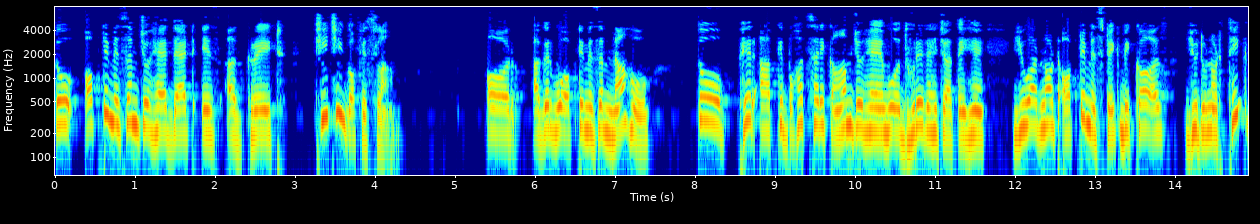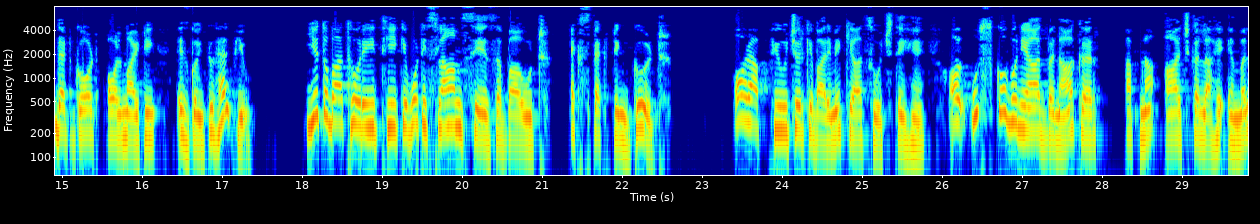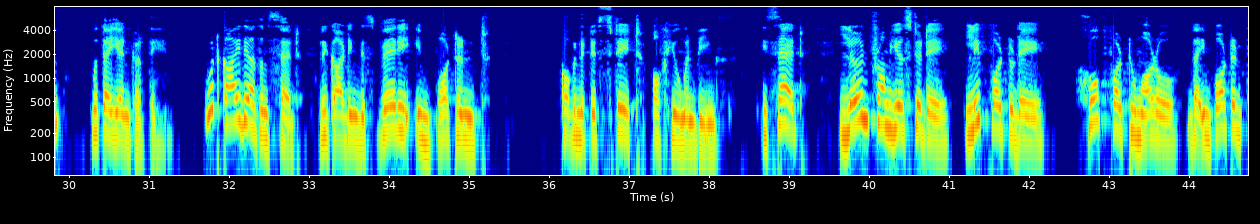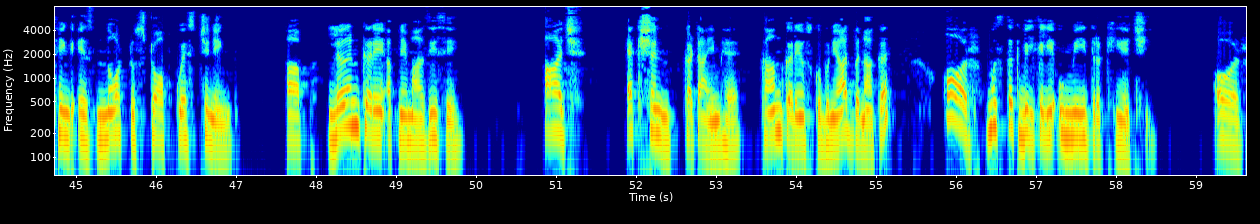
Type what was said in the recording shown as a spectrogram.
تو آپٹیمزم جو ہے that is a great teaching of Islam اور اگر وہ آپٹیمزم نہ ہو، تو پھر آپ کے بہت سارے کام جو ہیں، وہ ادھورے رہ جاتے ہیں۔ You are not optimistic because you do not think that God almighty is going to help you یہ تو بات ہو رہی تھی کہ what Islam says about expecting good اور آپ فیوچر کے بارے میں کیا سوچتے ہیں؟ اور اس کو بنیاد بنا کر اپنا آج کا لاہ عمل متعین کرتے ہیں۔ What Quaid Azam said regarding this very important cognitive state of human beings he said learn from yesterday live for today hope for tomorrow the important thing is not to stop questioning آپ learn کریں اپنے ماضی سے آج action کا time ہے کام کریں اس کو بنیاد بنا کر اور مستقبل کے لیے امید رکھیں اچھی اور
